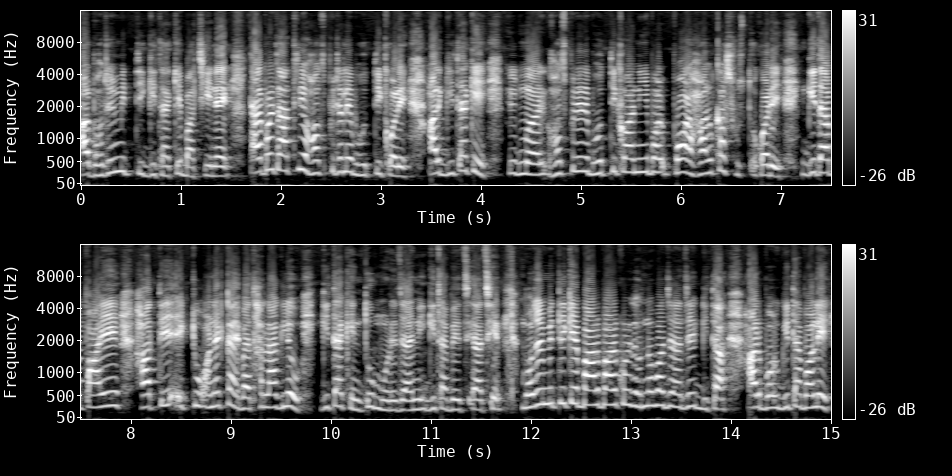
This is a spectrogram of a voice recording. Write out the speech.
আর ভজন গীতাকে বাঁচিয়ে নেয়। তারপরে তাড়াতাড়ি হসপিটালে ভর্তি করে আর গীতাকে হসপিটালে ভর্তি করা নিয়ে পর- হালকা সুস্থ করে। গীতার পায়ে হাতে একটু অনেকটাই ব্যথা লাগলেও গীতা কিন্তু মরে যায়নি, গীতা বেঁচে আছে। ভজন মিত্তিকে বারবার করে ধন্যবাদ জানাচ্ছে গীতা। আর গীতা বলে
